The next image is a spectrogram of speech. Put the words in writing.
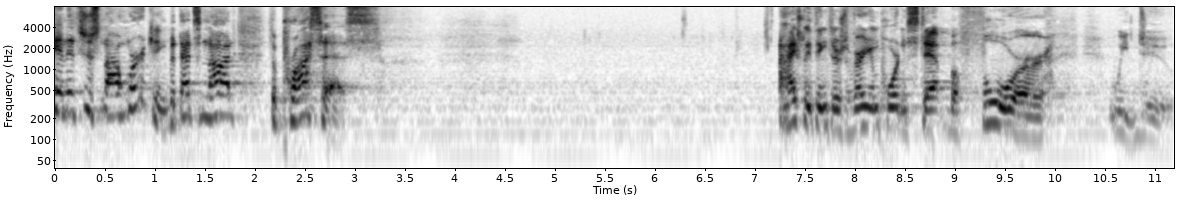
And it's just not working, but that's not the process. I actually think there's a very important step before we do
